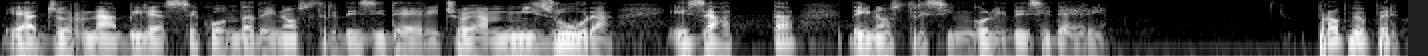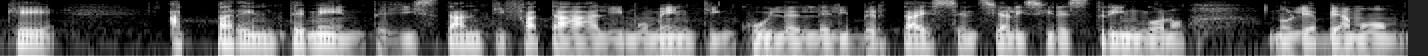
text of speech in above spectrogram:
e aggiornabile a seconda dei nostri desideri, cioè a misura esatta dei nostri singoli desideri. Proprio perché apparentemente gli istanti fatali, i momenti in cui le, le, libertà essenziali si restringono, non li abbiamo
